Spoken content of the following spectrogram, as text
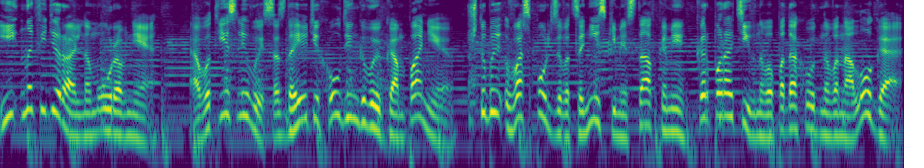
и на федеральном уровне. А вот если вы создаете холдинговую компанию, чтобы воспользоваться низкими ставками корпоративного подоходного налога,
